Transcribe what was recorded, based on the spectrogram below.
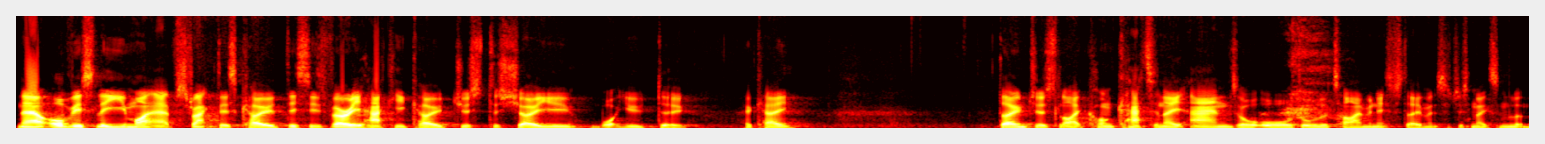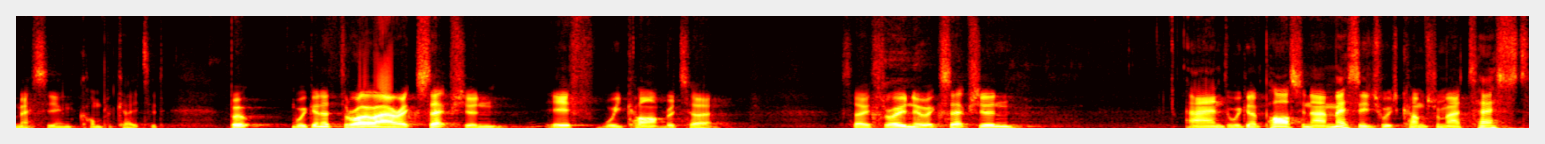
Now, obviously, you might abstract this code. This is very hacky code just to show you what you do, okay? Don't just like concatenate ands or ors all the time in if statements. It just makes them look messy and complicated. But we're going to throw our exception if we can't return. So throw new exception, And we're going to pass in our message, which comes from our test.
